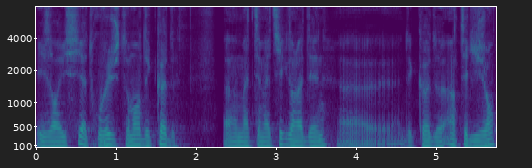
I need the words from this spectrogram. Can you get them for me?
ils ont réussi à trouver justement des codes euh, mathématiques dans l'ADN, euh, des codes intelligents.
